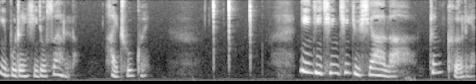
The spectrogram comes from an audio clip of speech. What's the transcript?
你不珍惜就算了，还出轨。年纪轻轻就瞎了，真可怜。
